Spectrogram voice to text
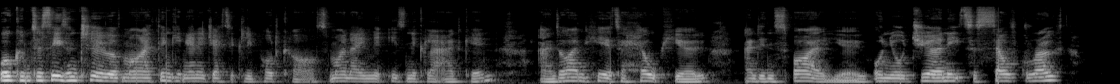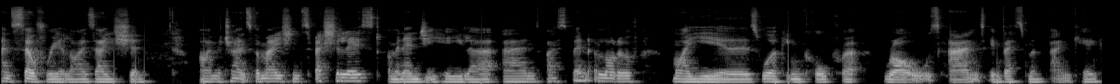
Welcome to season two of my Thinking Energetically podcast. My name is Nicola Adkin, and I'm here to help you and inspire you on your journey to self growth and self realization. I'm a transformation specialist, I'm an energy healer, and I spent a lot of my years working corporate roles and investment banking.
